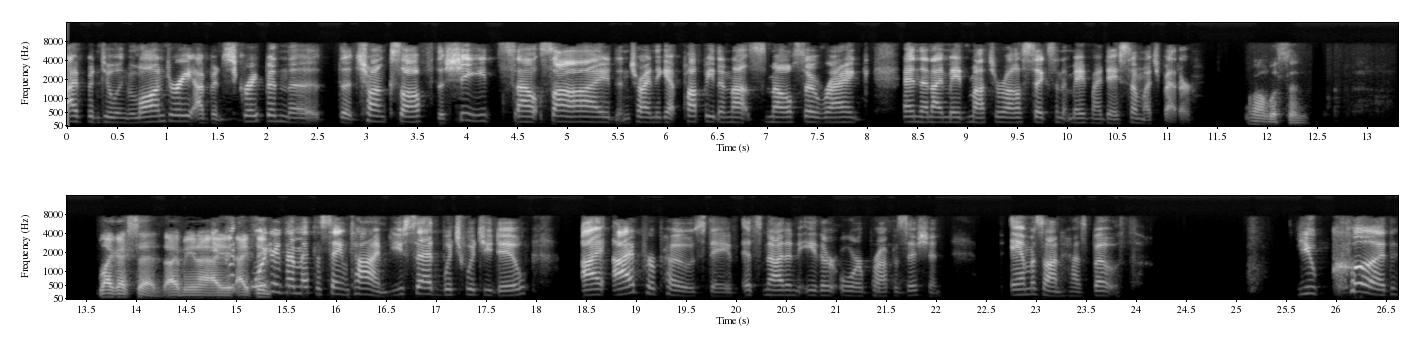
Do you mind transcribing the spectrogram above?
I've been doing laundry. I've been scraping the the chunks off the sheets outside and trying to get puppy to not smell so rank. And then I made mozzarella sticks, and it made my day so much better. Well, listen, like I said, I mean, you I could I think order them at the same time. You said which would you do? I I propose, Dave. It's not an either or proposition. Amazon has both. You could.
